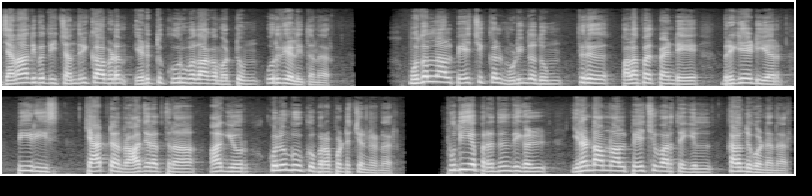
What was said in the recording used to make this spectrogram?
ஜனாதிபதி சந்திரிகாவிடம் எடுத்து கூறுவதாக மட்டும் உறுதியளித்தனர். முதல் நாள் பேச்சுக்கள் முடிந்ததும் திரு. பலபத் பாண்டே பிரிகேடியர் பீரிஸ் கேப்டன் ராஜரத்னா ஆகியோர் கொழும்புக்கு புறப்பட்டுச் சென்றனர். புதிய பிரதிநிதிகள் இரண்டாம் நாள் பேச்சுவார்த்தையில் கலந்து கொண்டனர்.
